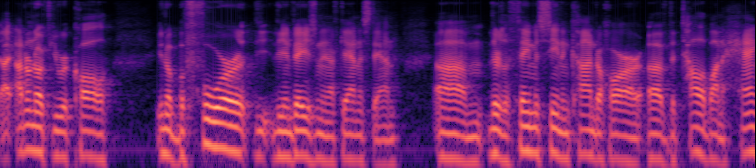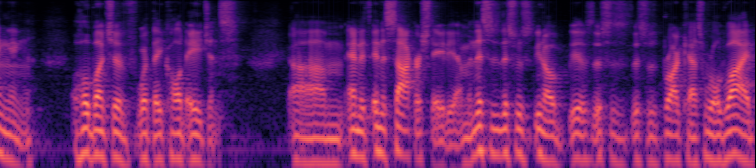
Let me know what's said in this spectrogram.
I, I don't know if you recall, you know, before the, the invasion in Afghanistan, um, there's a famous scene in Kandahar of the Taliban hanging a whole bunch of what they called agents. Um, and it's in a soccer stadium. And this is this was you know was, this is this was broadcast worldwide.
